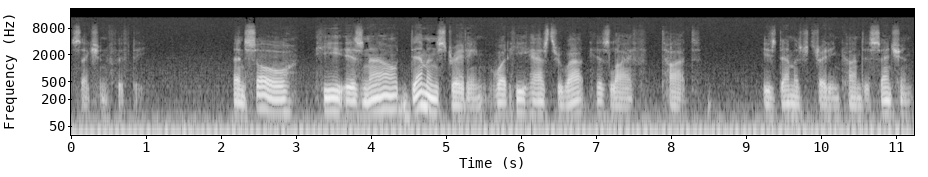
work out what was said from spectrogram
section 50. And so he is now demonstrating what he has throughout his life taught. He's demonstrating condescension,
